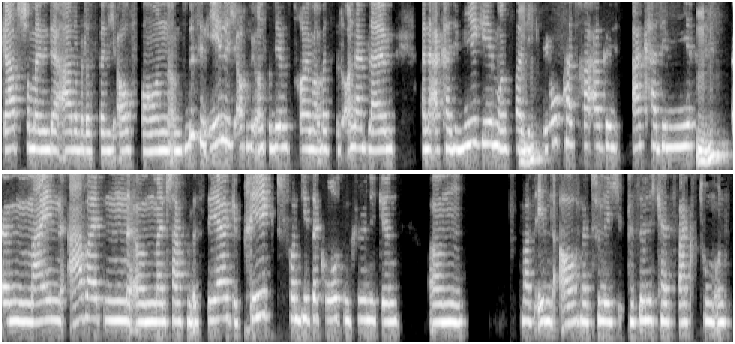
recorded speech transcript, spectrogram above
gab es schon mal in der Art, aber das werde ich aufbauen. Ähm, so ein bisschen ähnlich auch wie unsere Lebensträume, aber es wird online bleiben eine Akademie geben, und zwar mhm. die Cleopatra Akademie. Mhm. Ähm, mein Arbeiten, ähm, mein Schaffen ist sehr geprägt von dieser großen Königin, ähm, was eben auch natürlich Persönlichkeitswachstum und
